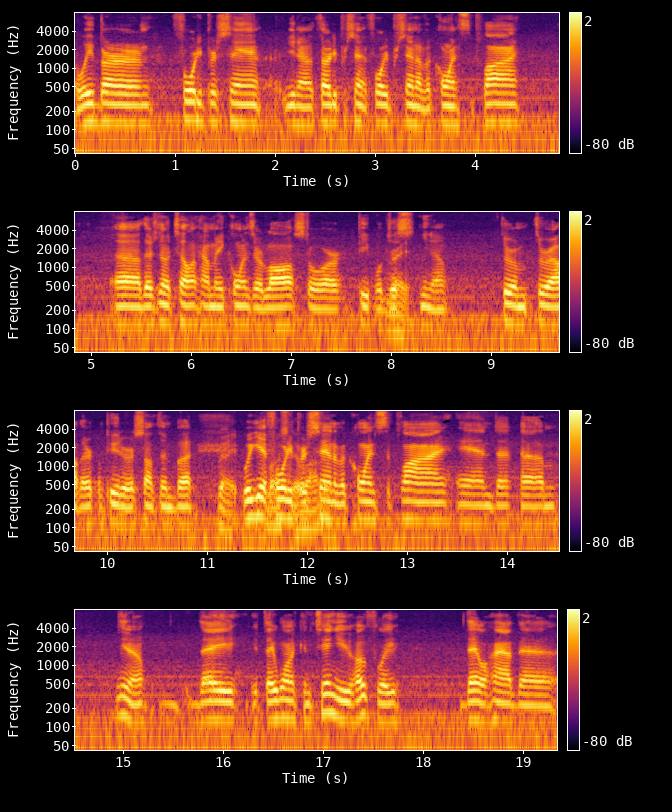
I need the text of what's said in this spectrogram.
We burn 40%, you know, 30%, 40% of a coin supply. Uh, there's no telling how many coins are lost or people just, right. you know, threw them throughout their computer or something. But right. we get 40% of a coin supply, and, um, you know, they if they want to continue, hopefully they'll have a,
